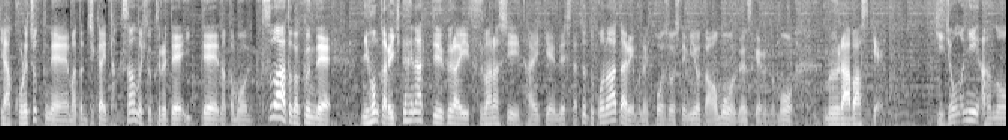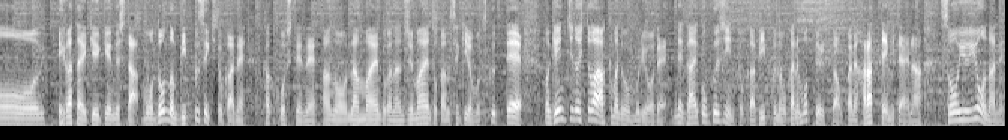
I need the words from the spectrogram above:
いや、これちょっとね、また次回たくさんの人連れて行って、なんかもうツアーとか組んで、日本から行きたいなっていうくらい素晴らしい体験でした。ちょっとこの辺りもね、交渉してみようとは思うんですけれども、村バスケ、非常に、あのー、得難い経験でした。もうどんどん VIP 席とかね、確保してね、あのー、何万円とか何十万円とかの席料も作って、まあ、現地の人はあくまでも無料で、で、外国人とか VIP のお金持ってる人はお金払ってみたいな、そういうようなね、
